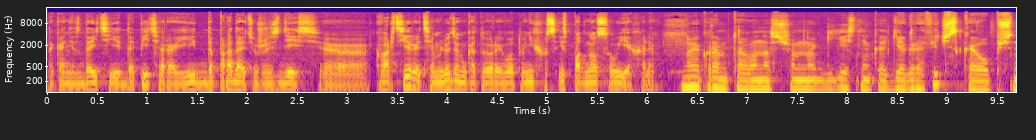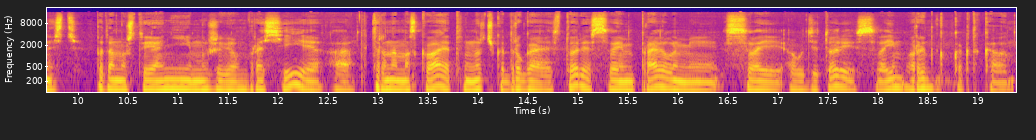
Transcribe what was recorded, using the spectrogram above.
наконец дойти до Питера и допродать уже здесь э, квартиры тем людям, которые вот у них из-под носа уехали. Ну и кроме того, у нас еще много, есть некая географическая общность потому что и они, и мы живем в России, а страна Москва – это немножечко другая история с своими правилами, своей аудиторией, своим рынком как таковым.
